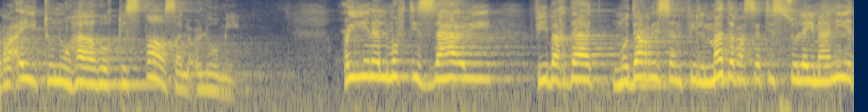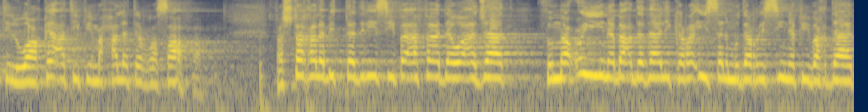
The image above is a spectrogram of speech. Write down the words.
رأيت نهاه قسطاس العلوم. عين المفتي الزهاوي في بغداد مدرسا في المدرسة السليمانية الواقعة في محلة الرصافة. فاشتغل بالتدريس فأفاد وأجاد ثم عين بعد ذلك رئيس المدرسين في بغداد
